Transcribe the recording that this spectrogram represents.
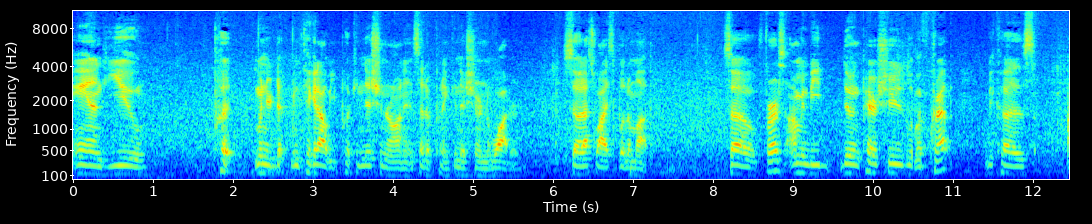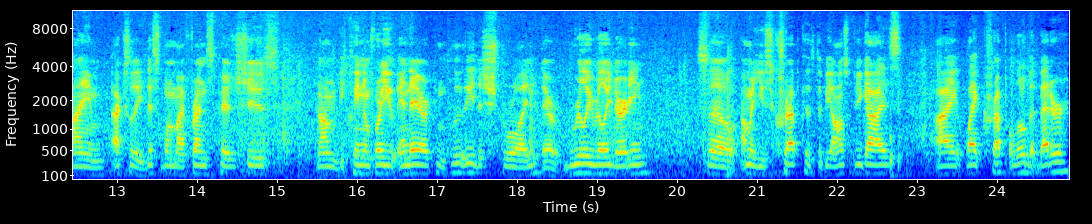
and you put when you when you take it out, you put conditioner on it instead of putting conditioner in the water. So that's why I split them up. So first I'm going to be doing pair of shoes with Crep because I'm actually, this is one of my friend's pair of shoes and I'm going to be cleaning them for you and they are completely destroyed. They're really, really dirty. So I'm going to use Crep because to be honest with you guys, I like Crep a little bit better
